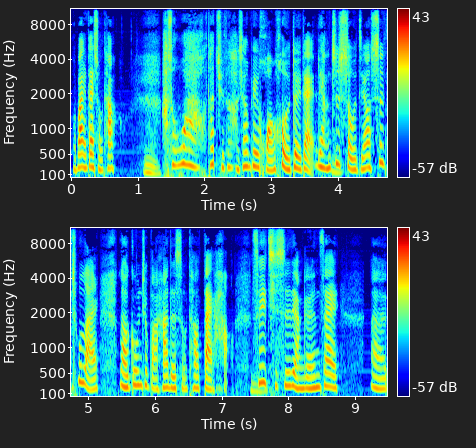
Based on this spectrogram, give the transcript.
我帮你戴手套。”嗯，他说：“哇，他觉得好像被皇后的对待，两只手只要伸出来，老公就把他的手套戴好。所以其实两个人在。”呃，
